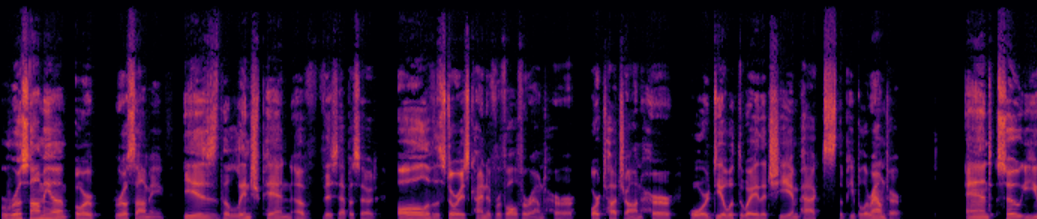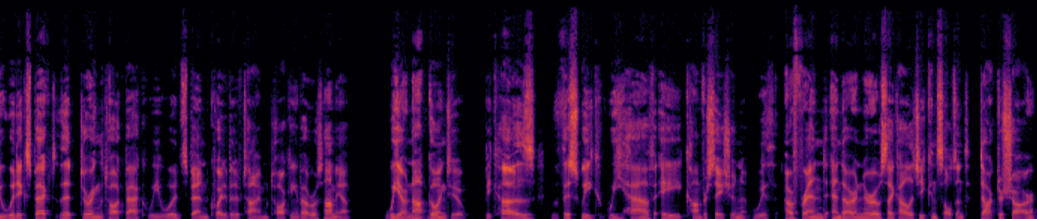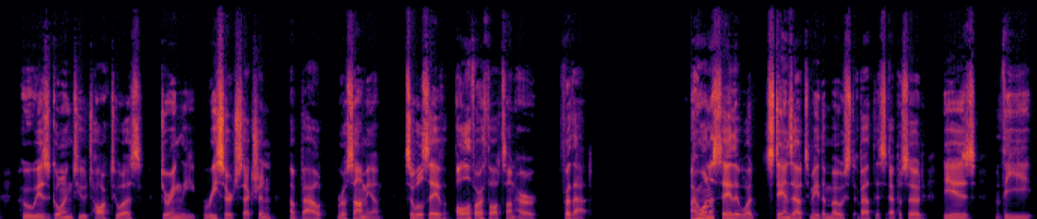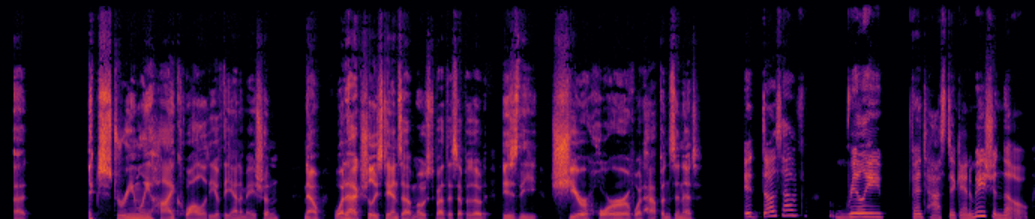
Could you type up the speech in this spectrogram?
Rosamia, or Rosami, is the linchpin of this episode. All of the stories kind of revolve around her or touch on her, or deal with the way that she impacts the people around her. And so you would expect that during the talkback, we would spend quite a bit of time talking about Rosamia. We are not going to, because this week we have a conversation with our friend and our neuropsychology consultant, Dr. Shar, who is going to talk to us during the research section about Rosamia. So we'll save all of our thoughts on her for that. I want to say that what stands out to me the most about this episode is the uh, extremely high quality of the animation. Now, what actually stands out most about this episode is the sheer horror of what happens in it. It does have really fantastic animation, though.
